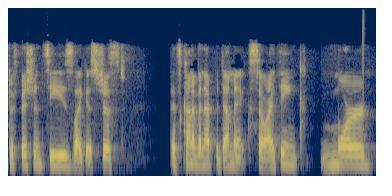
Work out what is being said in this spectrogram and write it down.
deficiencies. Like it's just, it's kind of an epidemic. So I think more,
